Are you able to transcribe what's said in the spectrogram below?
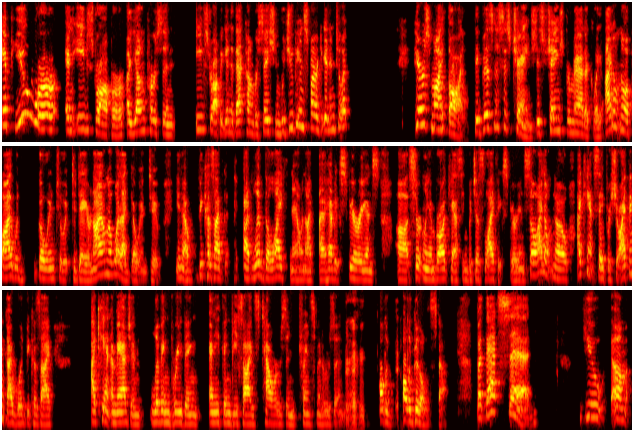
if you were an eavesdropper, a young person eavesdropping into that conversation, would you be inspired to get into it? Here's my thought. The business has changed. It's changed dramatically. I don't know if I would go into it today or not. I don't know what I'd go into, you know, because I've, I've lived a life now and I, I have experience, uh, certainly in broadcasting, but just life experience. So I don't know. I can't say for sure. I think I would because I, I can't imagine living, breathing anything besides towers and transmitters and all the, all the good old stuff. But that said, you um,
